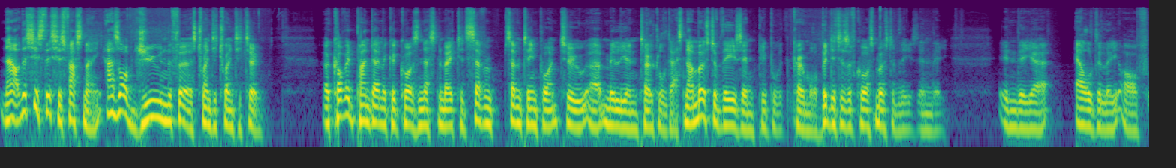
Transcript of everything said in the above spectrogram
Now, this is this is fascinating. As of June the 1st, 2022, a COVID pandemic had caused an estimated 7, 17.2 uh, million total deaths. Now, most of these in people with comorbidities, of course, most of these in the in the uh, elderly, of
